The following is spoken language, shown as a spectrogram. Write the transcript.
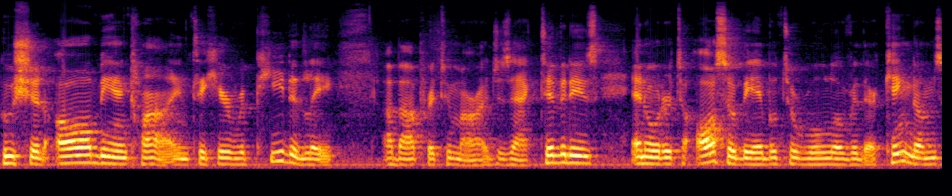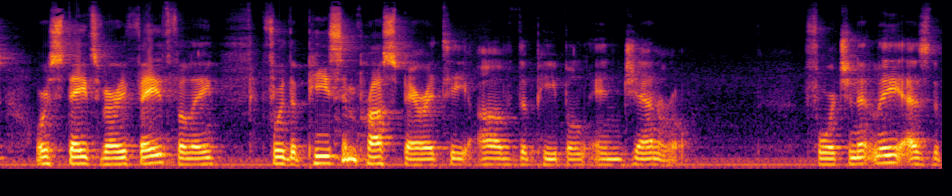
who should all be inclined to hear repeatedly about Prithu Maharaj's activities in order to also be able to rule over their kingdoms or states very faithfully for the peace and prosperity of the people in general. Fortunately, as the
